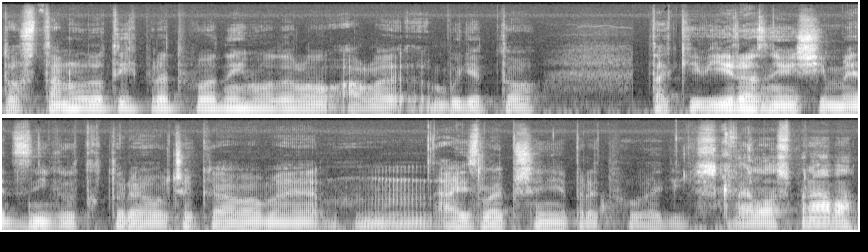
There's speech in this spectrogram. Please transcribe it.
dostanú do tých predpovedných modelov, ale bude to taký výraznejší medzník, od ktorého očakávame mm, aj zlepšenie predpovedí. Skvelá správa.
